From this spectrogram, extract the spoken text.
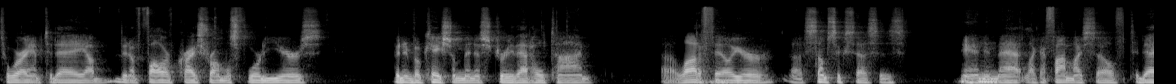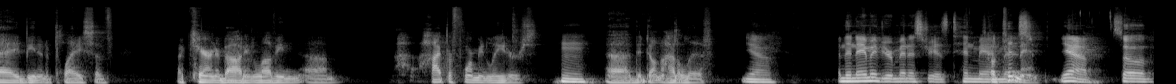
to where I am today. I've been a follower of Christ for almost 40 years, been in vocational ministry that whole time, a lot of failure, uh, some successes. And mm. in that, like I find myself today being in a place of uh, caring about and loving um, high performing leaders mm. that don't know how to live. Yeah. And the name of your ministry is Tin Man. Tin Man. Yeah. So,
